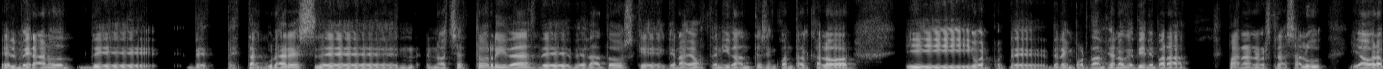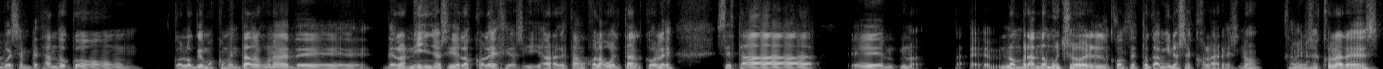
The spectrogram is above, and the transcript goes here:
el verano de, de espectaculares de noches tórridas, de, datos que, que, no habíamos tenido antes en cuanto al calor y, bueno, pues de, la importancia ¿no? que tiene para, para nuestra salud. Y ahora, pues empezando con, con lo que hemos comentado alguna vez de, los niños y de los colegios, y ahora que estamos con la vuelta al cole, se está eh, eh, nombrando mucho el concepto caminos escolares, ¿no? Caminos escolares,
